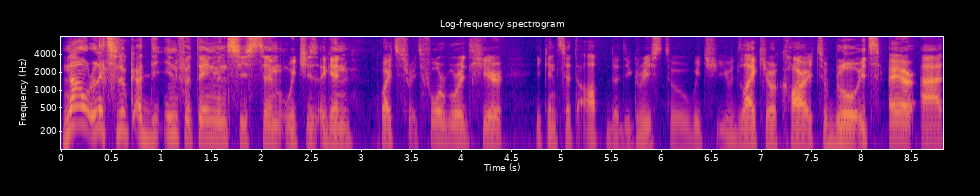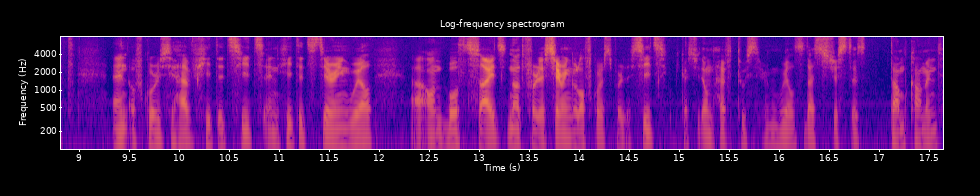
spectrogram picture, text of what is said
Now let's look at the infotainment system, which is again quite straightforward here. You can set up the degrees to which you'd like your car to blow its air at and of course you have heated seats and heated steering wheel uh, on both sides not for the steering wheel of course for the seats because you don't have two steering wheels that's just a dumb comment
